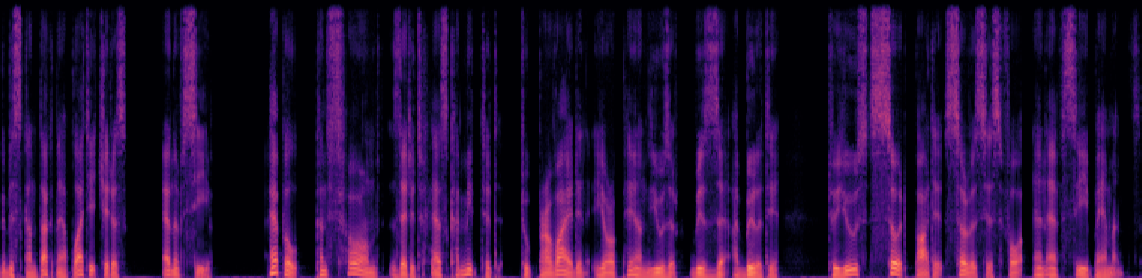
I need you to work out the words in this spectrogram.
к бесконтактной оплате через NFC. Apple confirmed that it has committed to providing European users with the ability to use third-party services for NFC payments.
